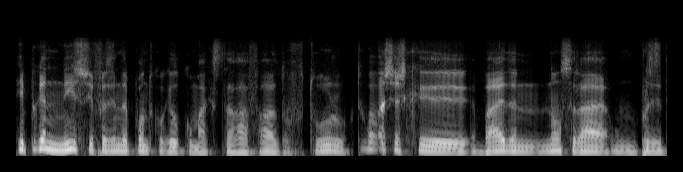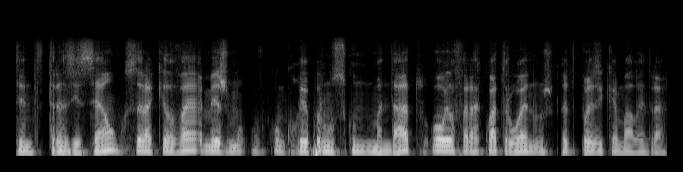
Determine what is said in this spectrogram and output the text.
E pegando nisso e fazendo a ponto com aquilo que o Max estava a falar do futuro, tu achas que Biden não será um presidente de transição? Será que ele vai mesmo concorrer por um segundo mandato? Ou ele fará quatro anos para depois a Kamala entrar?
